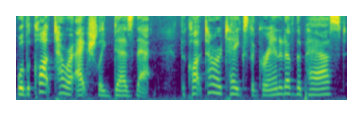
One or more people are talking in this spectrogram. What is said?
Well, the clock tower actually does that. The clock tower takes the granite of the past,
